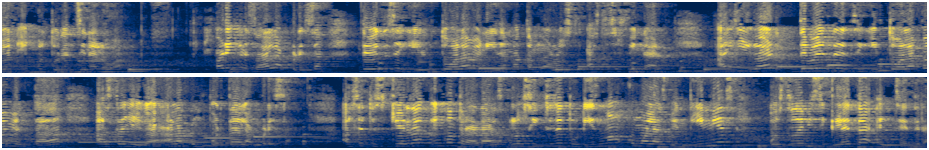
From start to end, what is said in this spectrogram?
Educación y cultura en Sinaloa. Para ingresar a la presa debes de seguir toda la avenida Matamoros hasta su final. Al llegar debes de seguir toda la pavimentada hasta llegar a la compuerta de la presa. Hacia tu izquierda encontrarás los sitios de turismo como las vendimias, puestos de bicicleta, etc.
